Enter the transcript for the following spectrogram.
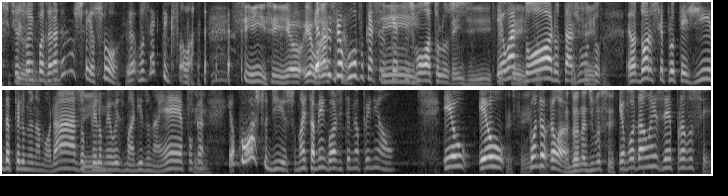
se eu sou empoderada, eu não sei, eu sou. Eu, você que tem que falar. sim, sim, eu Eu, eu não me preocupo com, esses, sim, com esses rótulos. Entendi. Perfeito, eu adoro estar perfeito. junto. Eu adoro ser protegida pelo meu namorado, sim. pelo meu ex-marido na época. Sim. Eu gosto disso, mas também gosto de ter minha opinião. Eu, eu, Perfeito. quando eu, ó, é dona de você. Eu vou dar um exemplo para você.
